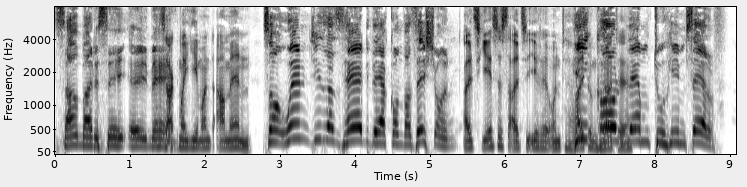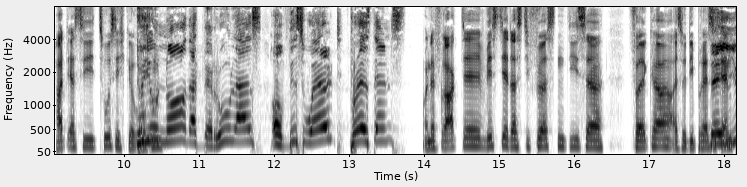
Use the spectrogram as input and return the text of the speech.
Somebody say amen. Sag mal jemand Amen. So when Jesus heard their conversation, Als Jesus also ihre he Unterhaltung called hörte, them to himself. hat er sie zu sich Do you gerufen know that the rulers of this world, presidents, und er fragte, wisst ihr, dass die Fürsten dieser Völker, also die Präsidenten,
